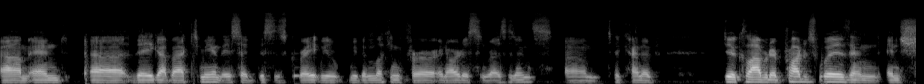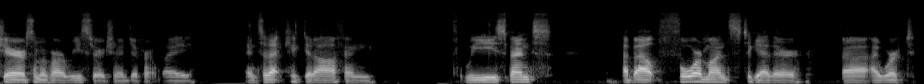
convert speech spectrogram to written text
Um, and uh, they got back to me and they said, this is great. We, we've been looking for an artist in residence um, to kind of do a collaborative project with and, and share some of our research in a different way. And so that kicked it off. And we spent about four months together. Uh, I worked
